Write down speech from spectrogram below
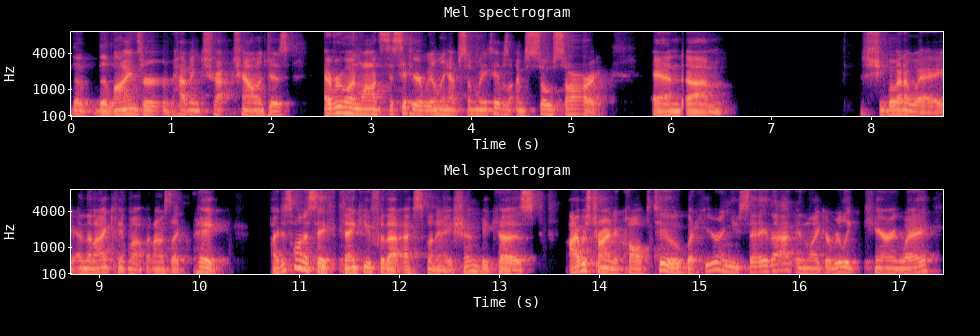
The, the lines are having tra- challenges everyone wants to sit here. We only have so many tables. I'm so sorry. And um, she went away. And then I came up and I was like, hey, I just want to say thank you for that explanation because I was trying to call too, but hearing you say that in like a really caring way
